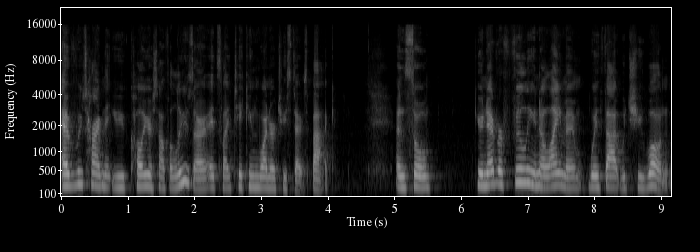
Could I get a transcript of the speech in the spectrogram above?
every time that you call yourself a loser, it's like taking one or two steps back. And so you're never fully in alignment with that which you want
